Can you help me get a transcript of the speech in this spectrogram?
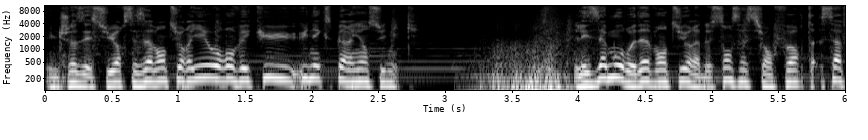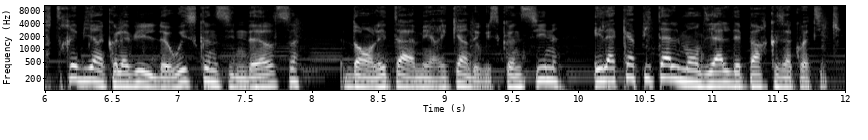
Une chose est sûre, ces aventuriers auront vécu une expérience unique. Les amoureux d'aventure et de sensations fortes savent très bien que la ville de Wisconsin-Dells, dans l'État américain de Wisconsin, est la capitale mondiale des parcs aquatiques.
